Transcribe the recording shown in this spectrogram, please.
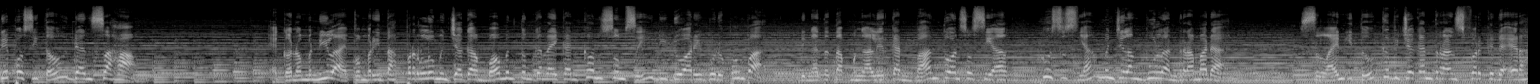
deposito, dan saham. Ekonom menilai pemerintah perlu menjaga momentum kenaikan konsumsi di 2024 dengan tetap mengalirkan bantuan sosial khususnya menjelang bulan Ramadan. Selain itu, kebijakan transfer ke daerah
